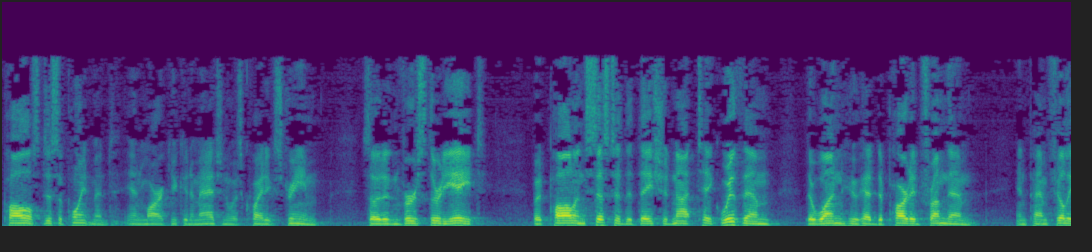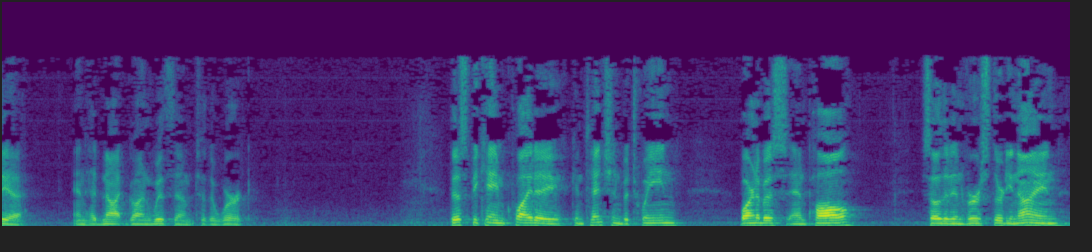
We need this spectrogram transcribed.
Paul's disappointment in Mark, you can imagine, was quite extreme. So that in verse 38, but Paul insisted that they should not take with them the one who had departed from them in Pamphylia and had not gone with them to the work. This became quite a contention between Barnabas and Paul, so that in verse 39,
